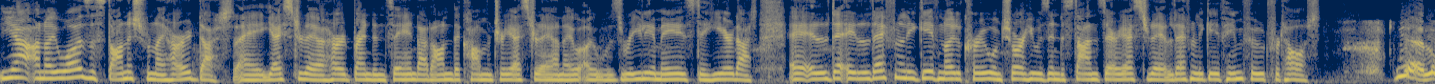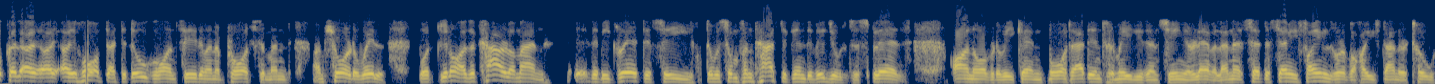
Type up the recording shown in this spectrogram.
Yeah, and I was astonished when I heard that uh, yesterday. I heard Brendan saying that on the commentary yesterday, and I, I was really amazed to hear that. Uh, it'll, de- it'll definitely give Niall Carew, I'm sure he was in the stands there yesterday, it'll definitely give him food for thought. Yeah, look, I, I, I hope that they do go and see them and approach them, and I'm sure they will. But you know, as a Carlow man, eh, it'd be great to see. There was some fantastic individual displays on over the weekend, both at intermediate and senior level. And I said the semi-finals were of a high standard too.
